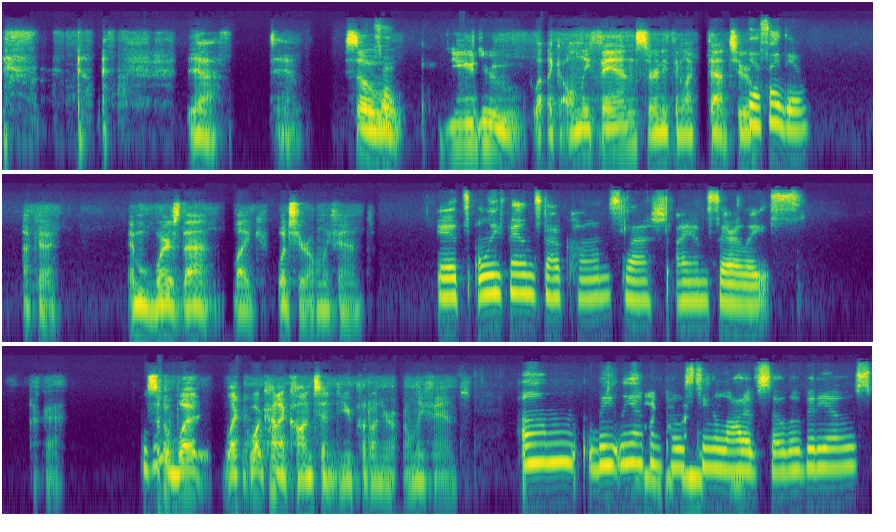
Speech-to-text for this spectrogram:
yeah. Damn. So, So- do you do like OnlyFans or anything like that too? yes i do Okay. And where's that? Like, what's your OnlyFans? it's onlyfans.com slash i am sarah lace Okay. Mhm. So what like what kind of content do you put on your OnlyFans? Um, lately I've been posting a lot of solo videos,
